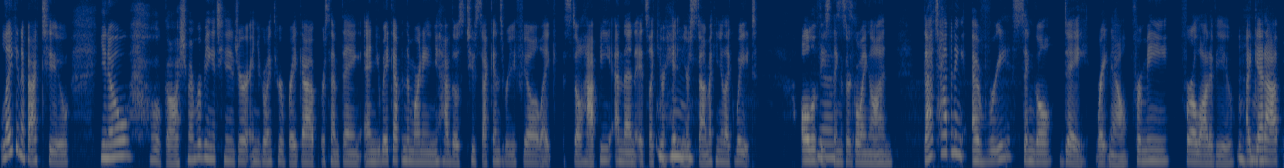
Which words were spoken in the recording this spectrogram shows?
liken it back to, you know, oh gosh, remember being a teenager and you're going through a breakup or something and you wake up in the morning and you have those two seconds where you feel like still happy and then it's like you're mm-hmm. hitting your stomach and you're like, wait, all of these things are going on. That's happening every single day right now for me, for a lot of you. Mm-hmm. I get up,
